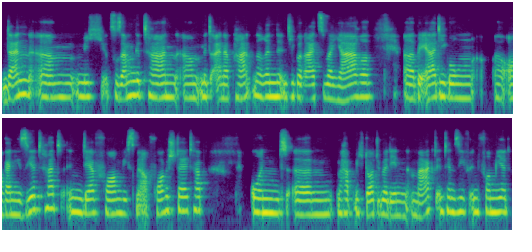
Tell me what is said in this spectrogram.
dann ähm, mich zusammengetan ähm, mit einer Partnerin, die bereits über Jahre äh, Beerdigungen äh, organisiert hat, in der Form, wie ich es mir auch vorgestellt habe. Und ähm, habe mich dort über den Markt intensiv informiert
